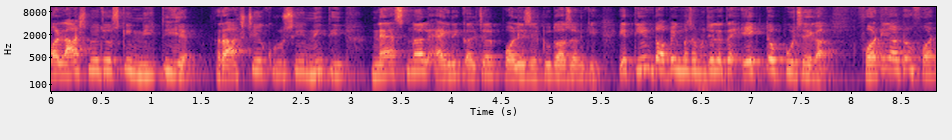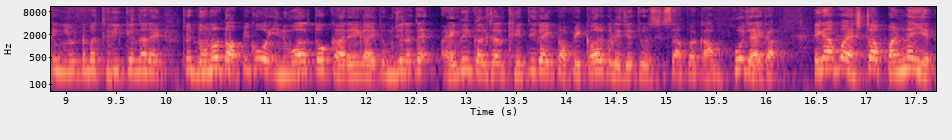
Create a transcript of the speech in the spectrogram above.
और लास्ट में जो उसकी नीति है, राष्ट्रीय कृषि नीति नेशनल एग्रीकल्चर पॉलिसी 2000 की, ये तीन टॉपिक में से मुझे लगता है एक तो पूछेगा। 14 out of 14 unit number three के अंदर है तो दोनों टॉपिक को इन्वॉल्व तो करेगा ही। तो मुझे लगता है एग्रीकल्चर खेती का एक टॉपिक कवर कर लीजिए तो इससे आपका काम हो जाएगा। लेकिन आपको एक्स्ट्रा पढ़ना ही है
